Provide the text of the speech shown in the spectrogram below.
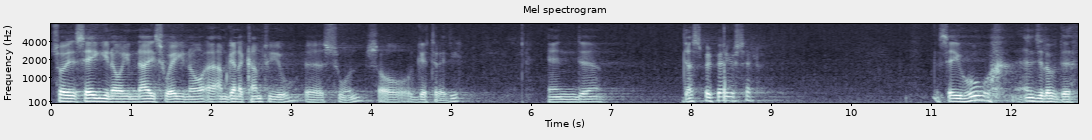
So he's saying, you know, in a nice way, you know, I'm going to come to you uh, soon, so get ready. And uh, just prepare yourself. Say, who? Angel of death.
